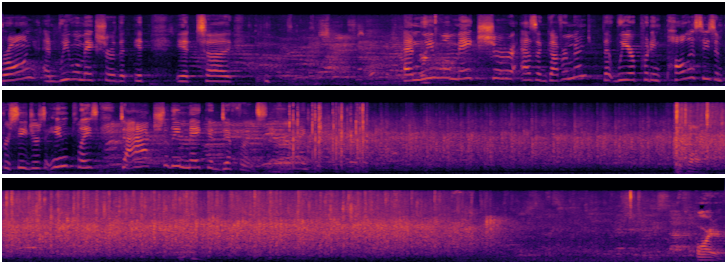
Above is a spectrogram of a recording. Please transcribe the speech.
wrong, and we will make sure that it, it uh, and we will make sure as a government that we are putting policies and procedures in place to actually make a difference. Thank you. Order.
